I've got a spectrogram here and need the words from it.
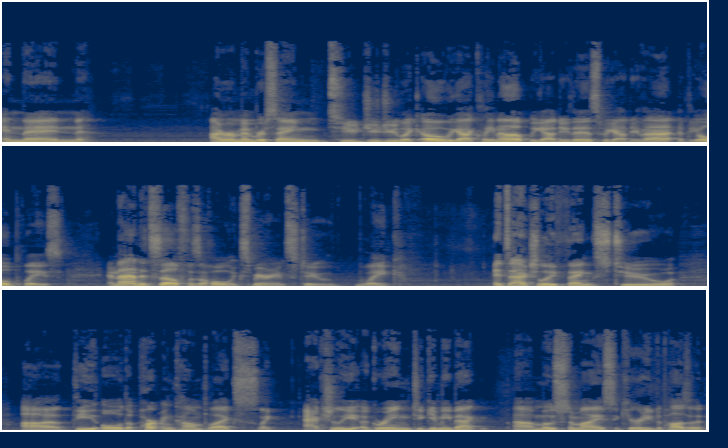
and then I remember saying to Juju like, "Oh, we gotta clean up. We gotta do this. We gotta do that at the old place," and that itself was a whole experience too. Like, it's actually thanks to uh, the old apartment complex, like actually agreeing to give me back uh, most of my security deposit,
